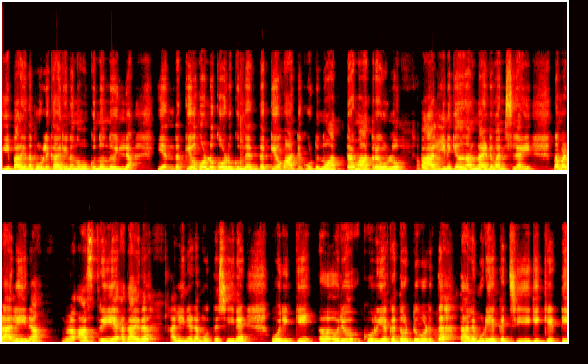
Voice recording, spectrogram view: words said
ഈ പറയുന്ന പുള്ളിക്കാരിനെ നോക്കുന്നൊന്നുമില്ല. എന്തൊക്കെയോ കൊണ്ട് കൊടുക്കുന്നു എന്തൊക്കെയോ കാട്ടിക്കൂട്ടുന്നു അത്ര മാത്രമേ ഉള്ളൂ. അപ്പൊ അലീനയ്ക്ക് അത് നന്നായിട്ട് മനസ്സിലായി. നമ്മുടെ അലീന ആ, സ്ത്രീയെ അതായത് അലീനയുടെ മുത്തശ്ശീനെ ഒരുക്കി ഒരു കുറിയൊക്കെ തൊട്ടുകൊടുത്ത് തലമുടിയൊക്കെ ചീകി കെട്ടി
